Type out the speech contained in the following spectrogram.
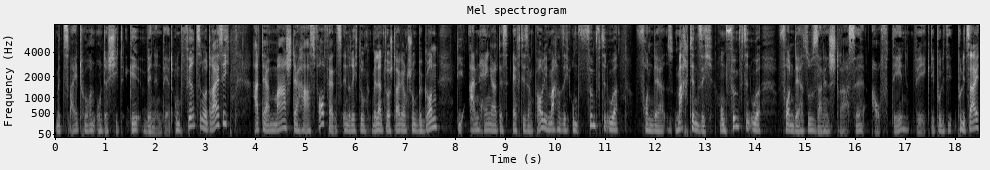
mit zwei Toren Unterschied gewinnen wird. Um 14.30 Uhr hat der Marsch der HSV-Fans in Richtung Millantor-Stadion schon begonnen. Die Anhänger des FC St. Pauli machen sich um 15 Uhr von der, machten sich um 15 Uhr von der Susannenstraße auf den Weg. Die Polizei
